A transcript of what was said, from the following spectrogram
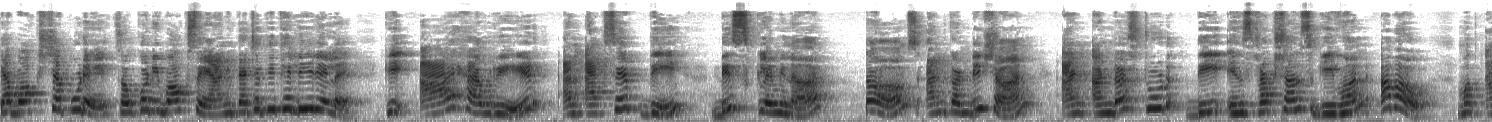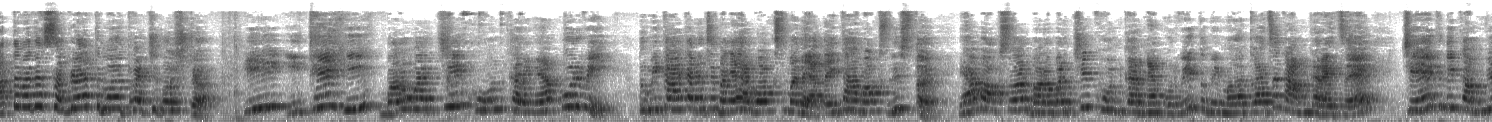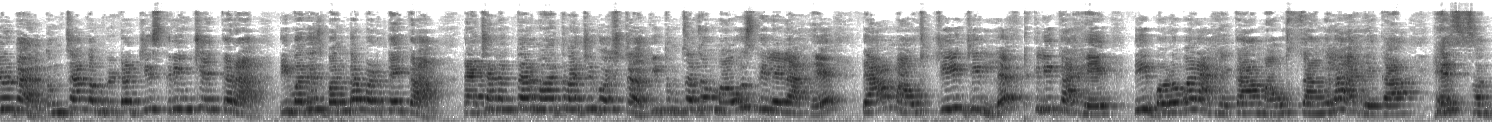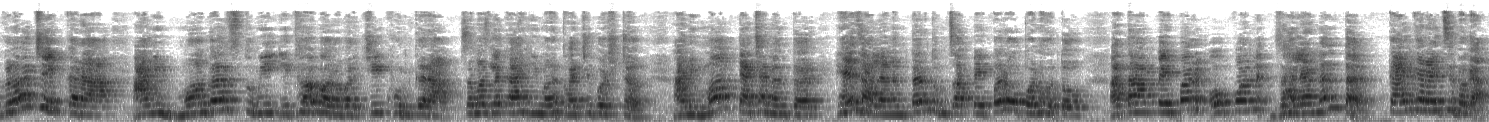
त्या बॉक्सच्या पुढे चौकोनी बॉक्स आहे आणि त्याच्या तिथे लिहिलेलं आहे की I have read and accept the disclaimer terms and condition and understood the instructions given above मग आता माझ्या सगळ्यात महत्वाची गोष्ट की इथे ही बरोबरची खून करण्यापूर्वी तुम्ही काय करायचं बघा ह्या बॉक्समध्ये आता इथे हा बॉक्स दिसतोय. ह्या बॉक्सवर बरोबरची खून करण्यापूर्वी तुम्ही महत्वाचं काम करायचंय. चेक दी कम्प्युटर तुमच्या कम्प्युटरची स्क्रीन चेक करा. ती मध्येच बंद पडते का? त्याच्यानंतर महत्वाची गोष्ट की तुमचा जो माऊस दिलेला आहे त्या माऊसची जी लेफ्ट क्लिक आहे ती बरोबर आहे का? माऊस चांगला आहे का? हे सगळं चेक करा आणि मगच तुम्ही इथं बरोबरची खून करा. समजलं का ही महत्वाची गोष्ट? आणि मग त्याच्यानंतर हे झाल्यानंतर तुमचा पेपर ओपन होतो. आता पेपर ओपन झाल्यानंतर काय करायचं बघा?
